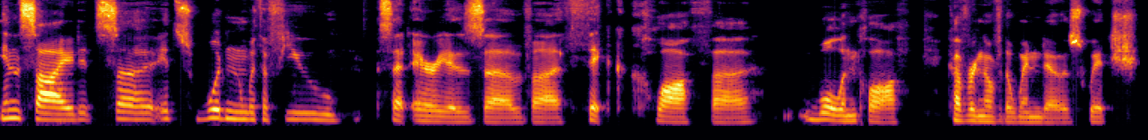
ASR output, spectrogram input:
Inside, it's uh, it's wooden with a few set areas of uh, thick cloth, uh, woolen cloth covering over the windows. Which,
